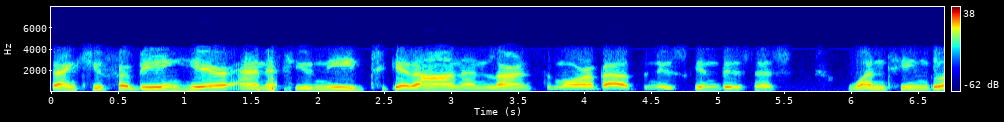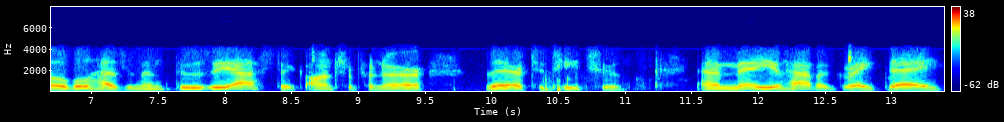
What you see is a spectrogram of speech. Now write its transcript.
Thank you for being here. And if you need to get on and learn some more about the Nu Skin business, One Team Global has an enthusiastic entrepreneur there to teach you. And may you have a great day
